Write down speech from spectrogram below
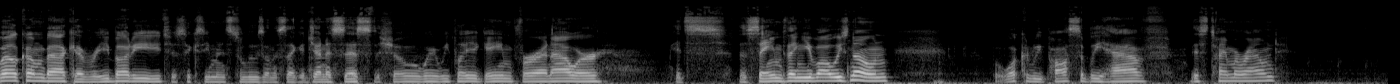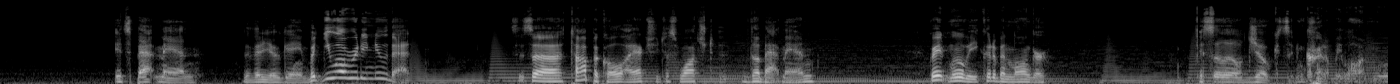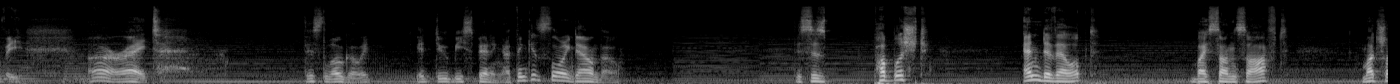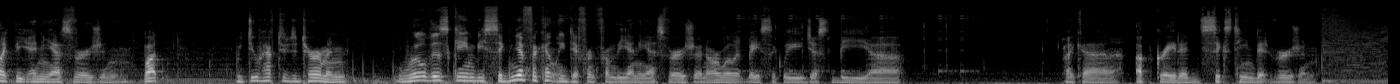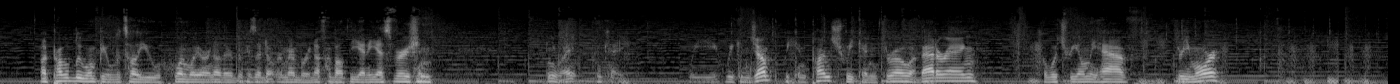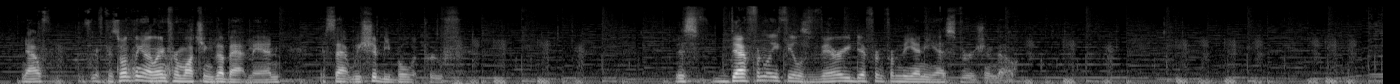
Welcome back, everybody, to 60 Minutes to Lose on the Sega Genesis, the show where we play a game for an hour. It's the same thing you've always known, but what could we possibly have this time around? It's Batman, the video game, but you already knew that. This is uh, topical. I actually just watched The Batman. Great movie, could have been longer. It's a little joke, it's an incredibly long movie. Alright. This logo, it, it do be spinning. I think it's slowing down though. This is published and developed by Sunsoft, much like the NES version, but we do have to determine will this game be significantly different from the NES version, or will it basically just be uh, like a upgraded 16-bit version? I probably won't be able to tell you one way or another because I don't remember enough about the NES version. Anyway, okay. We, we can jump, we can punch, we can throw a Batarang, of which we only have three more. Now, if, there's one thing I learned from watching The Batman, it's that we should be bulletproof. This definitely feels very different from the NES version, though.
